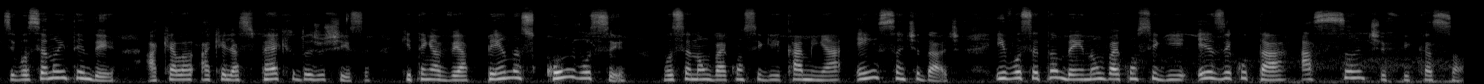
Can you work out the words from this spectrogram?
Se você não entender aquela, aquele aspecto da justiça que tem a ver apenas com você, você não vai conseguir caminhar em santidade e você também não vai conseguir executar a santificação.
